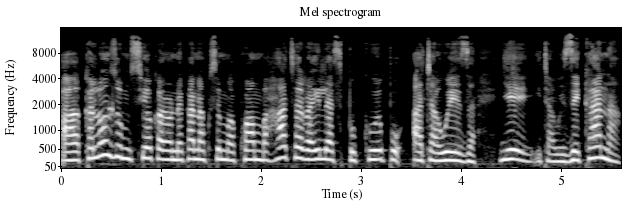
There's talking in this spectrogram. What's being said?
uh, Kalonzo Musyoka anaonekana kusema kwamba hata Raila asipokuwepo ataweza. Je, itawezekana?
